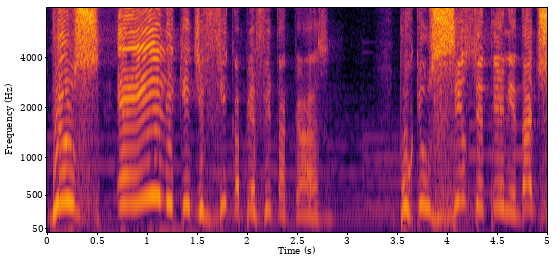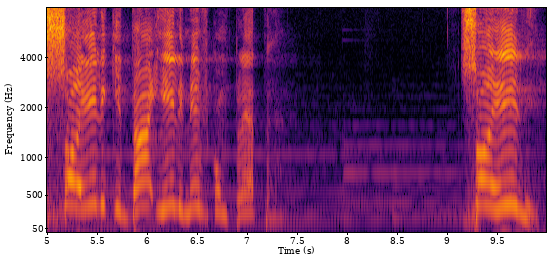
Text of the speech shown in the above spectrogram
Deus é Ele que edifica a perfeita casa, porque o senso de eternidade só Ele que dá e Ele mesmo completa. Só Ele.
